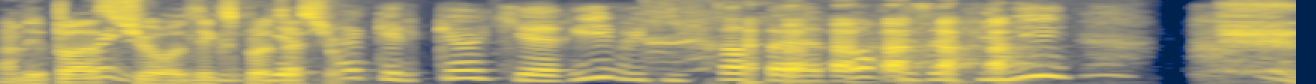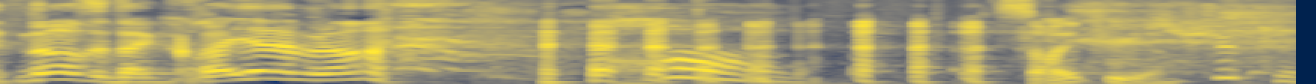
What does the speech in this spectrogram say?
On n'est pas Oui, sur de l'exploitation. Il y a pas quelqu'un qui arrive et qui frappe à la porte et ça finit. Non, c'est incroyable, hein Oh, Ça aurait pu. choqué.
